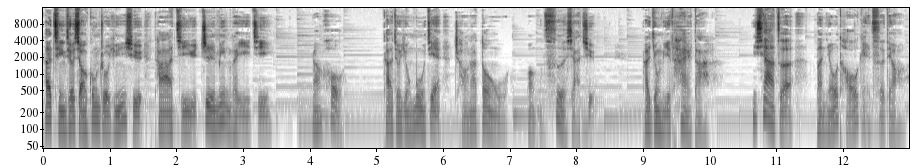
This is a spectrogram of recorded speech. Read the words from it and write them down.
他请求小公主允许他给予致命的一击，然后，他就用木剑朝那动物猛刺下去。他用力太大了，一下子把牛头给刺掉了。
